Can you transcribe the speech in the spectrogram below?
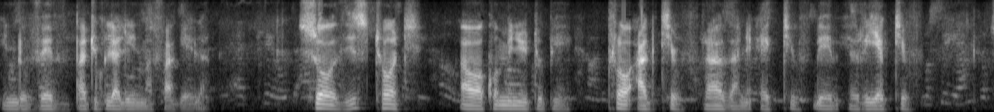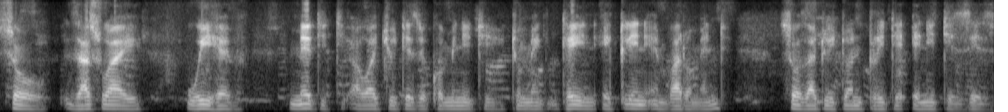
in Luveve, particularly in Mafagela. So this taught our community to be proactive rather than active, reactive. So that's why we have made it our duty as a community to maintain a clean environment so that we don't breed any disease.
